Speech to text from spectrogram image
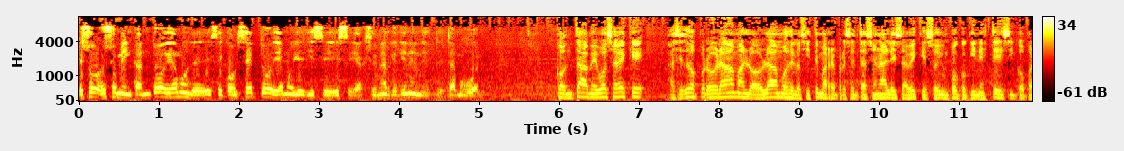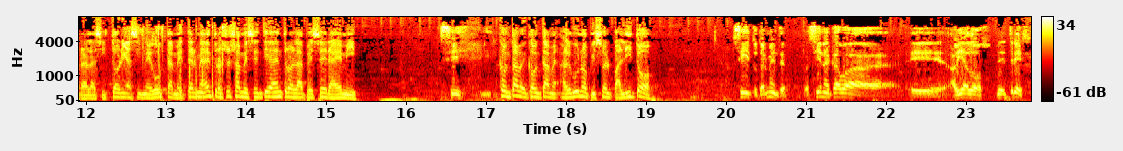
Eso, eso me encantó, digamos, de ese concepto, digamos, y ese, ese accionar que tienen este, está muy bueno. Contame, vos sabés que Hace dos programas lo hablamos de los sistemas representacionales, sabés que soy un poco kinestésico para las historias y me gusta meterme adentro. Yo ya me sentía dentro de la pecera, Emi. Sí. Contame, contame, ¿alguno pisó el palito? Sí, totalmente. Recién acaba, eh, había dos, tres,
